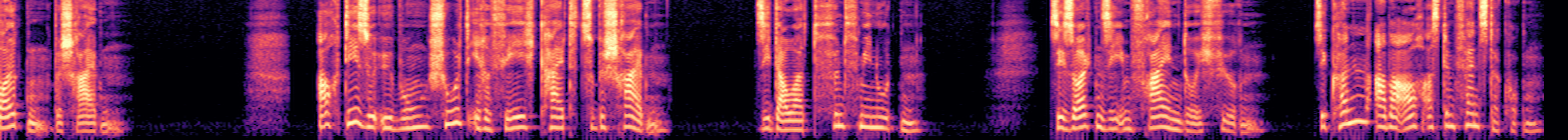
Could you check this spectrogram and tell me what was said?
Wolken beschreiben. Auch diese Übung schult Ihre Fähigkeit zu beschreiben. Sie dauert fünf Minuten. Sie sollten sie im Freien durchführen. Sie können aber auch aus dem Fenster gucken.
